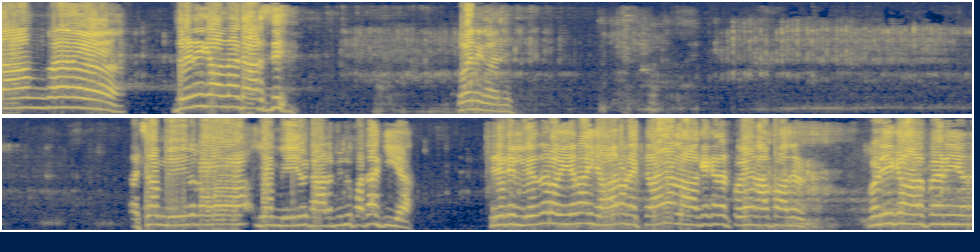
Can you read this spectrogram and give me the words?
ਕੰਮ। ਜਿਹੜੀ ਗੱਲ ਨਾ ਡਰ ਸੀ। ਕੋਈ ਨਹੀਂ ਕੋਈ ਨਹੀਂ ਅੱਛਾ ਮੇਨ ਰੌਲਾ ਜਾਂ ਮੇਨ ਡਰ ਮੈਨੂੰ ਪਤਾ ਕੀ ਆ? ਕਿ ਜਿਹੜੀ ਲੇਜ਼ਰ ਹੋਈ ਹੈ ਨਾ ਯਾਰ ਹੁਣੇ ਕਿਰਾਇਆ ਲਾ ਕੇ ਕਦੇ ਟੋਇਆ ਨਾ ਪਾ ਦੇਣ। ਬੜੀ ਗਾਲ ਪੈਣੀ ਆ।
